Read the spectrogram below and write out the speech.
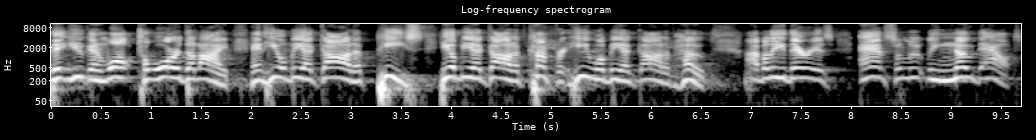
that you can walk toward the light, and He'll be a God of peace, He'll be a God of comfort, He will be a God of hope. I believe there is absolutely no doubt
